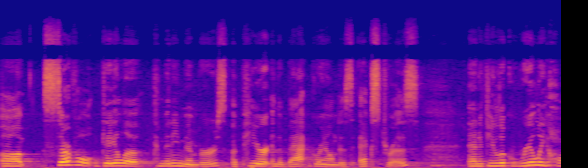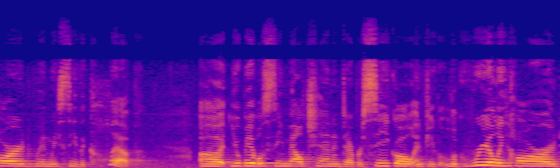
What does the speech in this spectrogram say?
Uh, several gala committee members appear in the background as extras, and if you look really hard when we see the clip, uh, you'll be able to see Mel Chin and Deborah Siegel. And if you look really hard,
